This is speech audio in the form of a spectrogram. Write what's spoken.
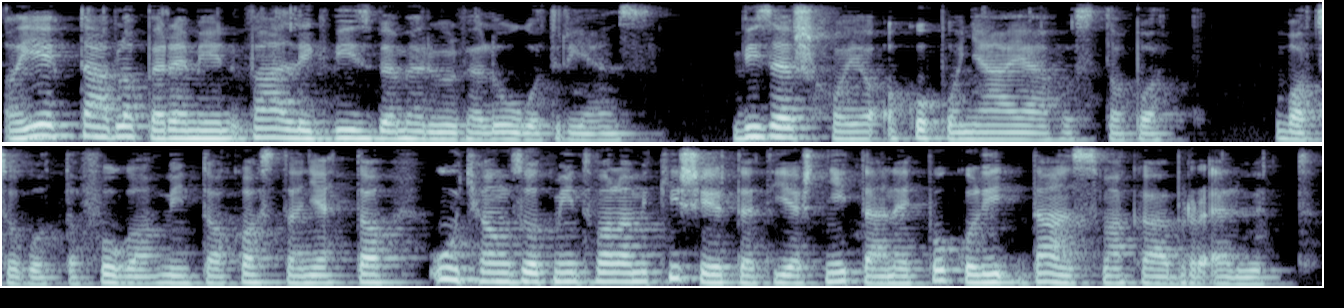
A jégtábla peremén vállig vízbe merülve lógott Riens. Vizes haja a koponyájához tapadt. Vacogott a foga, mint a kasztanyetta, úgy hangzott, mint valami kísérteties nyitán egy pokoli dance macabre előtt.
